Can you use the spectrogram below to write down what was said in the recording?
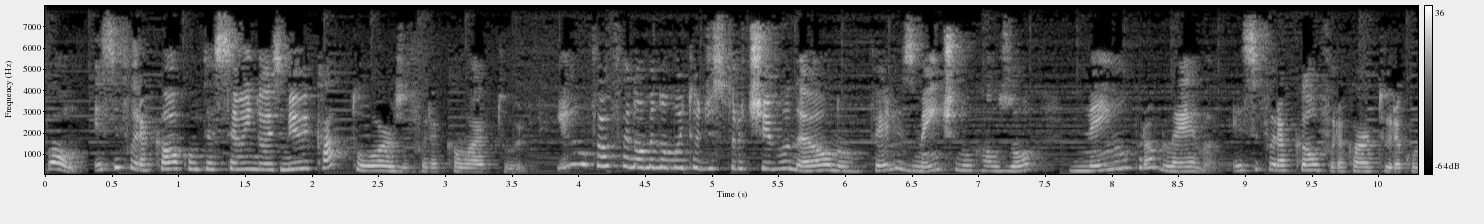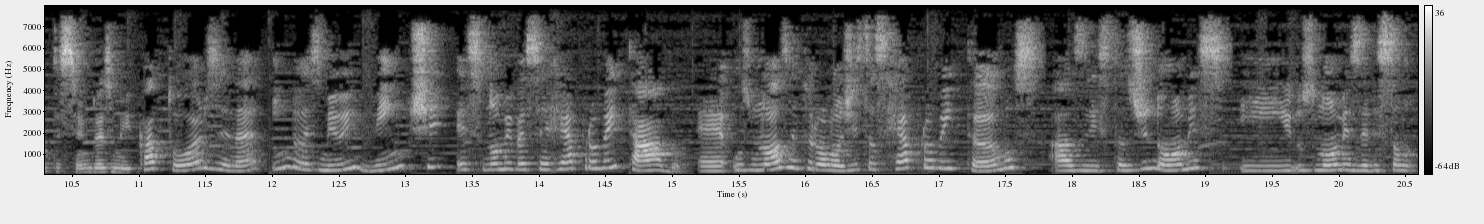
Bom, esse furacão aconteceu em 2014, o furacão Arthur. E ele não foi um fenômeno muito destrutivo, não. não felizmente não causou nenhum problema. Esse furacão, o furacão Arthur, aconteceu em 2014, né? Em 2020, esse nome vai ser reaproveitado. É, os, nós meteorologistas reaproveitamos as listas de nomes e os nomes eles são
